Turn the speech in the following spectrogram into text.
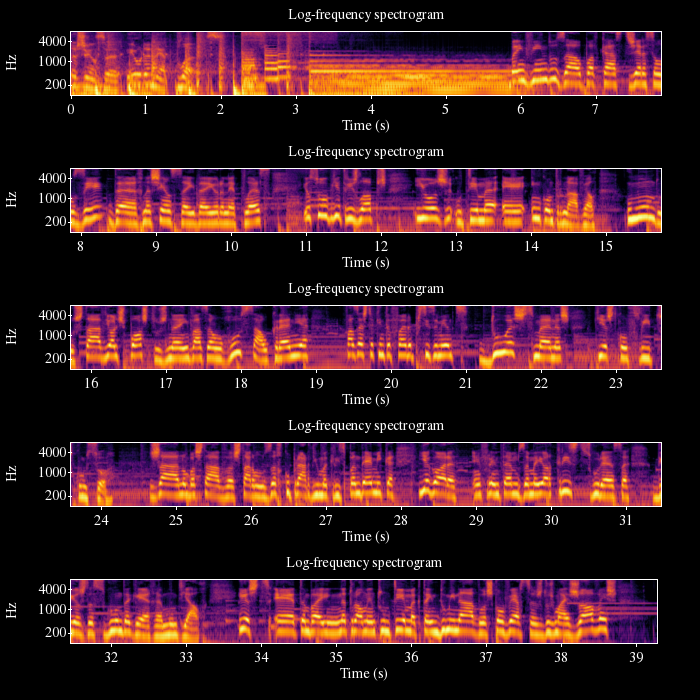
Renascença Euronet Plus. Bem-vindos ao podcast Geração Z da Renascença e da Euronet Plus. Eu sou Beatriz Lopes e hoje o tema é incontornável. O mundo está de olhos postos na invasão russa à Ucrânia. Faz esta quinta-feira precisamente duas semanas que este conflito começou. Já não bastava estarmos a recuperar de uma crise pandémica e agora enfrentamos a maior crise de segurança desde a Segunda Guerra Mundial. Este é também, naturalmente, um tema que tem dominado as conversas dos mais jovens.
